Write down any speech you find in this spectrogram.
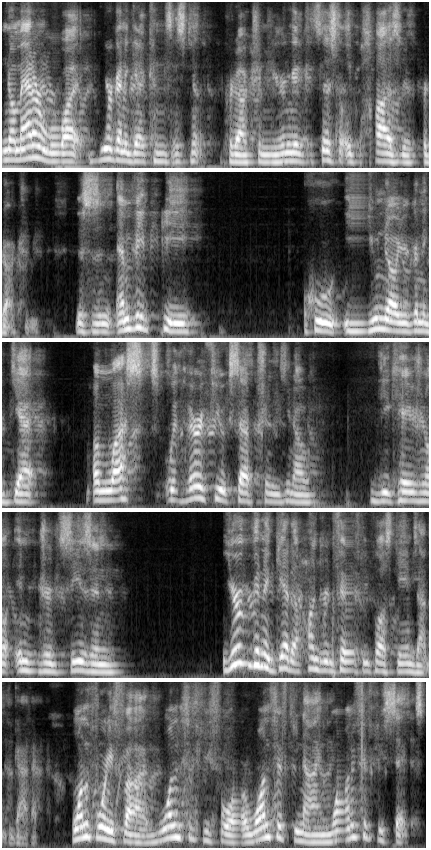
No matter what, you're going to get consistent production. You're going to get consistently positive production. This is an MVP who you know you're going to get, unless, with very few exceptions, you know, the occasional injured season, you're going to get 150 plus games out of the guy. 145, 154, 159, 156,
